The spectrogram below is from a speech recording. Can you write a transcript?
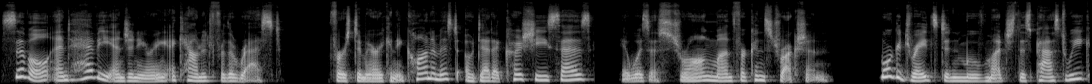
Civil and heavy engineering accounted for the rest. First American economist Odeta Kushi says it was a strong month for construction. Mortgage rates didn't move much this past week.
